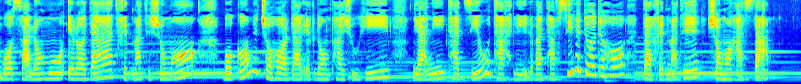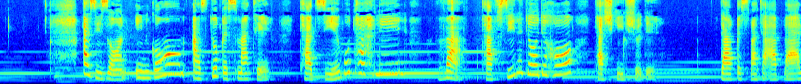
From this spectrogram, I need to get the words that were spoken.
با سلام و ارادت خدمت شما با گام چهار در اقدام پژوهی یعنی تجزیه و تحلیل و تفسیر داده ها در خدمت شما هستم. عزیزان این گام از دو قسمت تجزیه و تحلیل و تفسیر داده ها تشکیل شده. در قسمت اول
